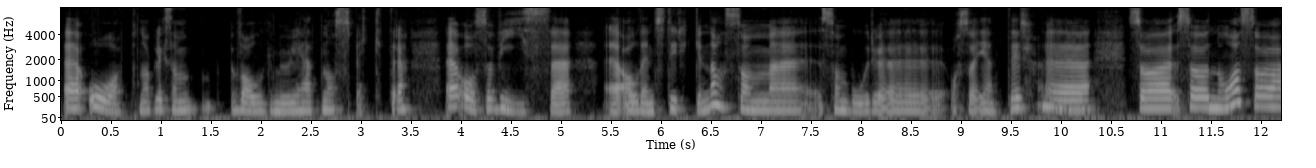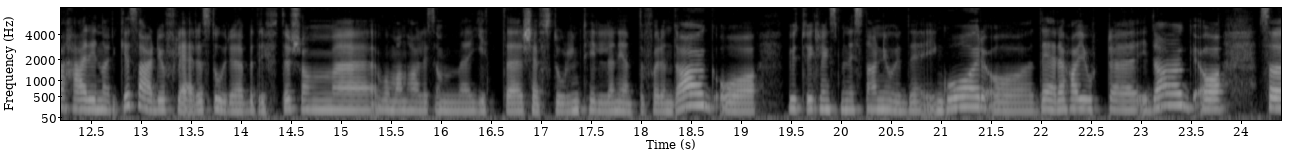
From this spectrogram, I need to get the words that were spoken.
Eh, åpne opp liksom valgmulighetene og spekteret. Og også vise all den styrken da, som, som bor også i jenter. Mm. Så, så, nå, så her i Norge, så er det jo flere store bedrifter som, hvor man har liksom gitt sjefsstolen til en jente for en dag. Og utviklingsministeren gjorde det i går, og dere har gjort det i dag. Så,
